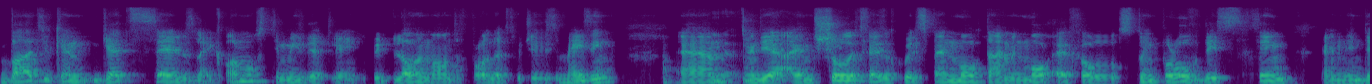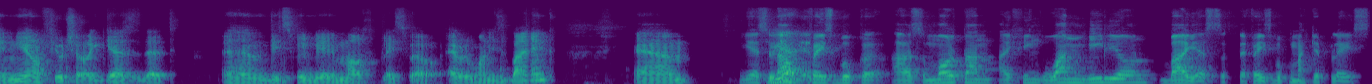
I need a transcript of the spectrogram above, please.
but you can get sales like almost immediately with low amount of products, which is amazing. Um, yeah. And yeah, I am sure that Facebook will spend more time and more efforts to improve this thing. And in the near future, I guess that um, this will be a marketplace where everyone is buying. Um, yes, so now yeah. Facebook uh, has more than, I think, 1 billion buyers, the Facebook marketplace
